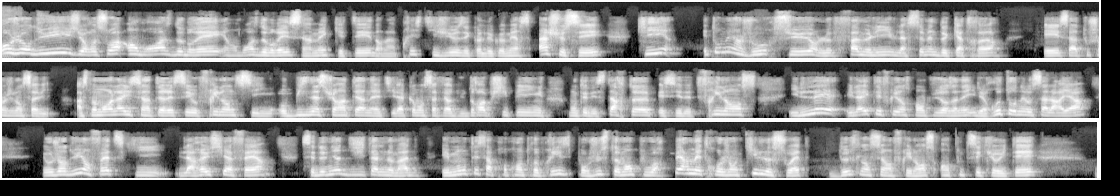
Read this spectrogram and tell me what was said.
Aujourd'hui, je reçois Ambroise Debré. Et Ambroise Debré, c'est un mec qui était dans la prestigieuse école de commerce HEC, qui est tombé un jour sur le fameux livre La semaine de 4 heures et ça a tout changé dans sa vie. À ce moment-là, il s'est intéressé au freelancing, au business sur Internet. Il a commencé à faire du dropshipping, monter des startups, essayer d'être freelance. Il, est, il a été freelance pendant plusieurs années. Il est retourné au salariat. Et aujourd'hui, en fait, ce qu'il a réussi à faire, c'est devenir digital nomade et monter sa propre entreprise pour justement pouvoir permettre aux gens qui le souhaitent de se lancer en freelance en toute sécurité.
